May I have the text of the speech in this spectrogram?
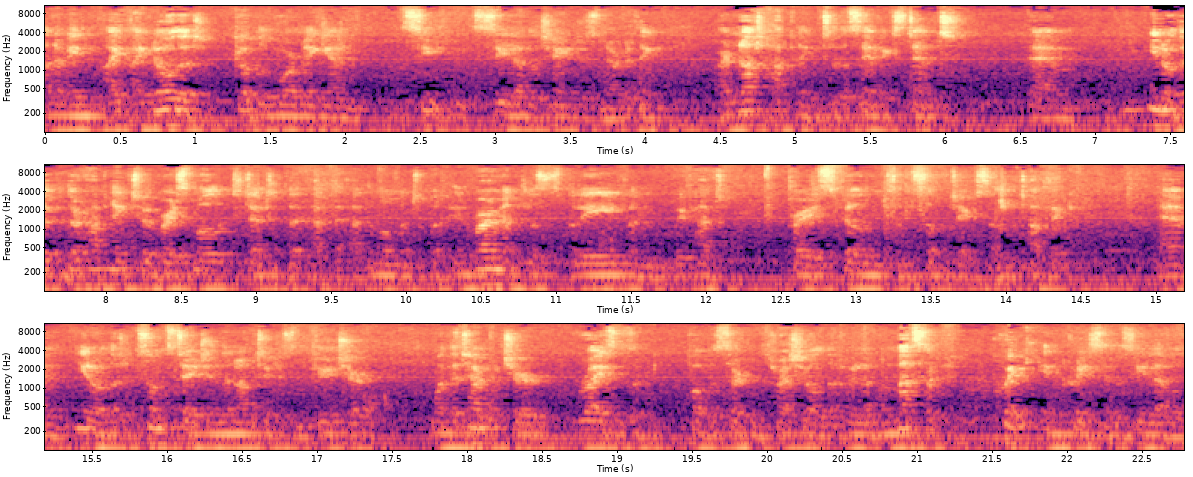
And I mean, I, I know that global warming and sea, sea level changes and everything are not happening to the same extent. Um, you know, they're, they're happening to a very small extent at the, at the, at the moment, but environmentalists believe, and we've had various films and subjects on the topic, um, you know, that at some stage in the not too distant future, when the temperature rises above a certain threshold, that we'll have a massive, quick increase in sea level.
